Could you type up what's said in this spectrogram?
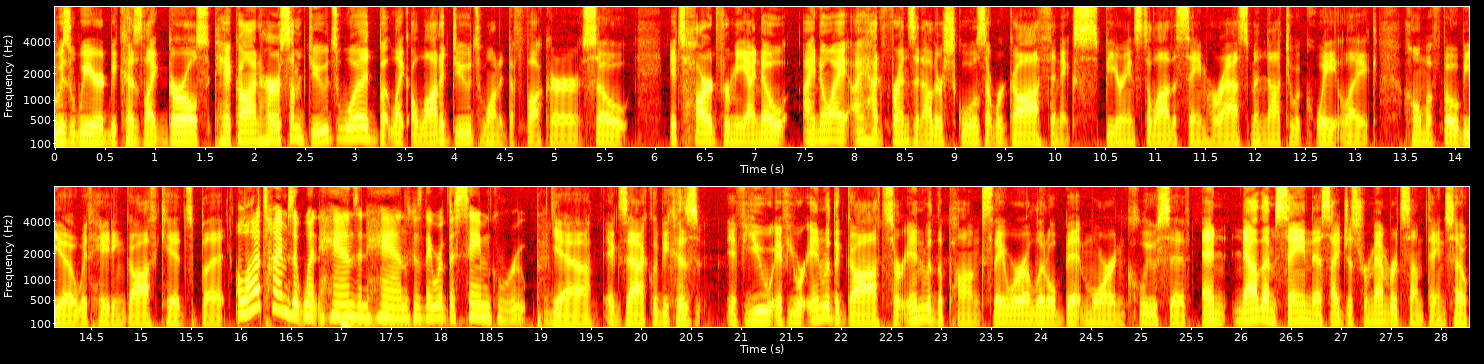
was weird because like girls pick on her. Some dudes would but like a lot of dudes wanted to fuck her. So it's hard for me. I know i know I, I had friends in other schools that were goth and experienced a lot of the same harassment not to equate like homophobia with hating goth kids but a lot of times it went hands in hands because they were the same group. Yeah exactly because if you if you were in with the goths or in with the punks they were a little bit more inclusive. And now that i'm saying this i just remembered something. So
